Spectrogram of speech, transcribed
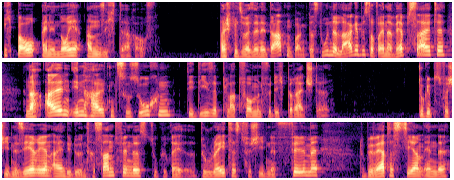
ich baue eine neue Ansicht darauf. Beispielsweise eine Datenbank, dass du in der Lage bist, auf einer Webseite nach allen Inhalten zu suchen, die diese Plattformen für dich bereitstellen. Du gibst verschiedene Serien ein, die du interessant findest. Du, du ratest verschiedene Filme. Du bewertest sie am Ende.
